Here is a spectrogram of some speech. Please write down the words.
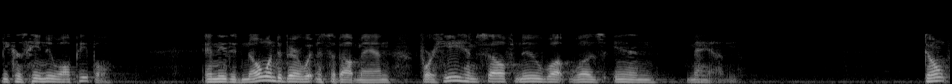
Because he knew all people and needed no one to bear witness about man, for he himself knew what was in man. Don't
